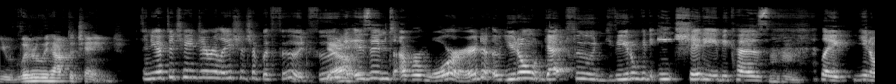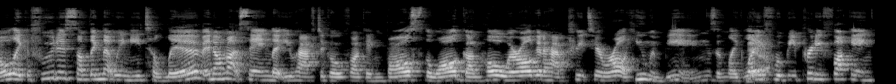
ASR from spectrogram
You literally have to change. And you have to change your relationship with food. Food Yeah. isn't a reward. You don't get food. You don't get to eat shitty because, mm-hmm. like, you know, like food is something that we need to live. And I'm not saying that you have to go fucking balls to the wall, gung ho. We're all gonna have treats here. We're all human beings, and like life would be pretty fucking.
